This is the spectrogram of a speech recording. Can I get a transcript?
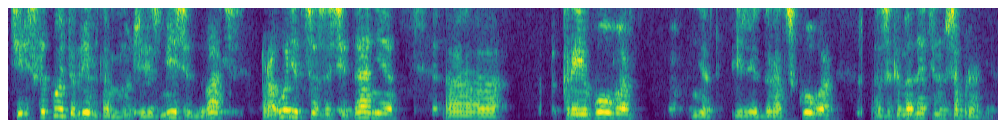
Через какое-то время, там, ну, через месяц-два, проводится заседание э, краевого, нет, или городского законодательного собрания,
